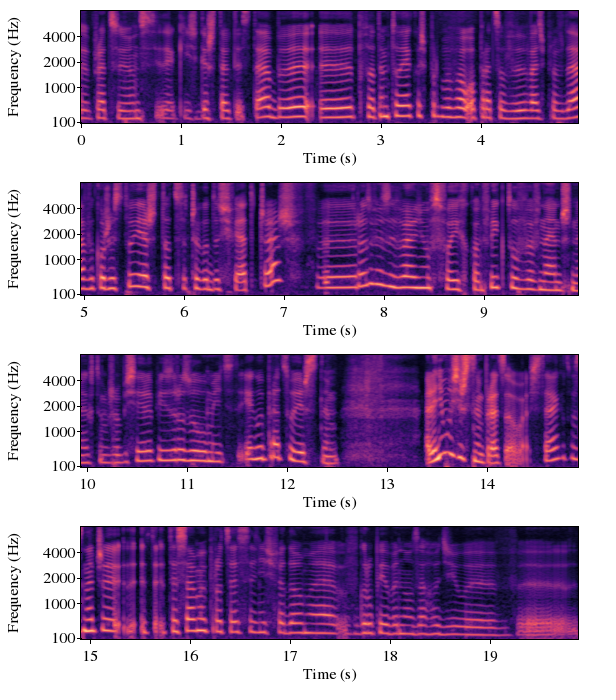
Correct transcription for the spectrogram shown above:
y, pracując jakiś gestaltysta, by y, potem to jakoś próbował opracowywać, prawda? Wykorzystujesz to, co, czego doświadczasz w rozwiązywaniu swoich konfliktów wewnętrznych, w tym, żeby się lepiej zrozumieć, jakby pracujesz z tym. Ale nie musisz z tym pracować, tak? To znaczy, te same procesy nieświadome w grupie będą zachodziły w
